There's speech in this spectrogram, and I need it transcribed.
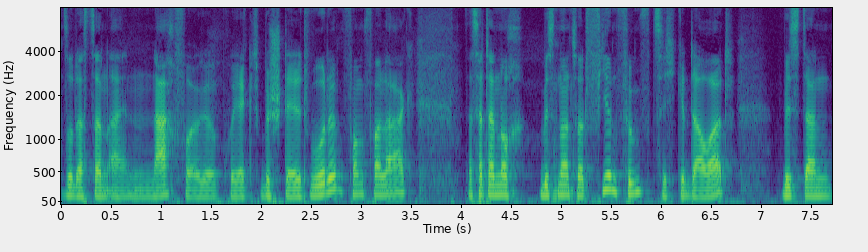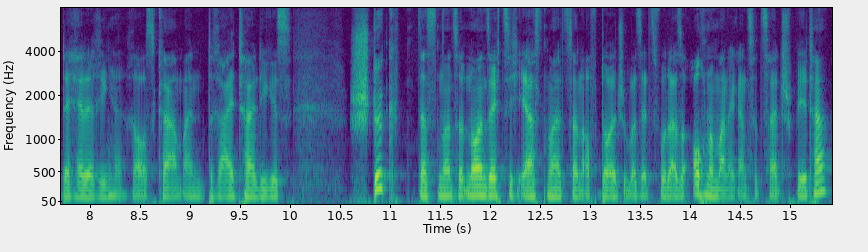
sodass dann ein Nachfolgeprojekt bestellt wurde vom Verlag. Das hat dann noch bis 1954 gedauert, bis dann Der Herr der Ringe rauskam, ein dreiteiliges Stück, das 1969 erstmals dann auf Deutsch übersetzt wurde, also auch nochmal eine ganze Zeit später.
